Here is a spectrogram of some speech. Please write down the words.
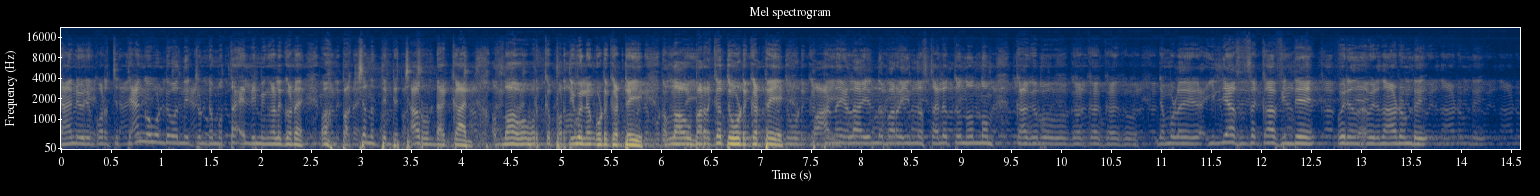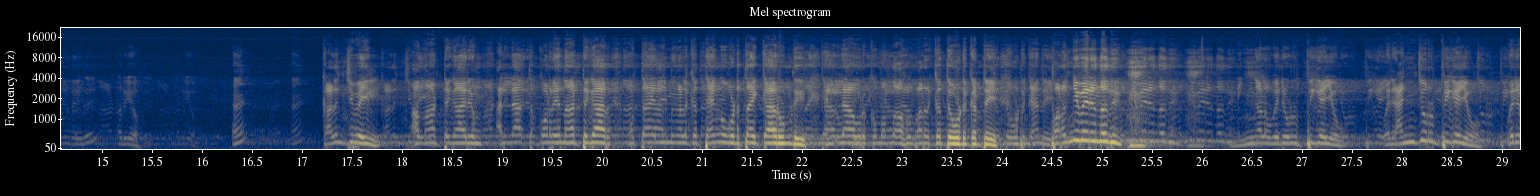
ഞാനൊരു കുറച്ച് തേങ്ങ കൊണ്ടുവന്നിട്ടുണ്ട് മുത്തായാലും നിങ്ങൾ കൂടെ. ഭക്ഷണത്തിന്റെ ചാറുണ്ടാക്കാൻ അള്ളാഹു അവർക്ക് പ്രതിഫലം കൊടുക്കട്ടെ അള്ളാഹു ബർക്കത്ത് കൊടുക്കട്ടെ. പാണയള എന്ന് പറയുന്ന സ്ഥലത്തു നിന്നും നമ്മൾ ഇല്ലാസ് സക്കാഫിന്റെ ഒരു ഒരു നാടുണ്ട്. കളഞ്ചുവയിൽ ആ നാട്ടുകാരും അല്ലാത്ത കുറെ നാട്ടുകാർ മുത്താലിമ്യങ്ങൾക്ക് തേങ്ങ കൊടുത്തയക്കാറുണ്ട്. എല്ലാവർക്കും അള്ളാഹു ബർക്കത്ത് കൊടുക്കട്ടെ. ഞാൻ പറഞ്ഞു വരുന്നത് നിങ്ങൾ ഒരു ഉറുപ്പികയോ ഒരു അഞ്ചുറുപ്പികയോ ഒരു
